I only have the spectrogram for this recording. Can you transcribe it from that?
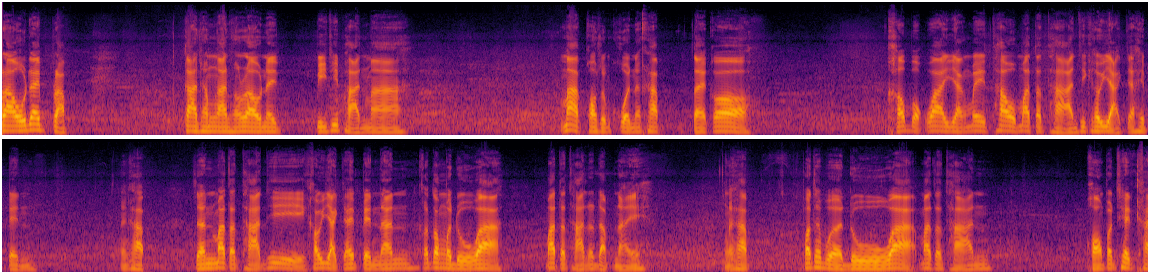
เราได้ปรับการทำงานของเราในปีที่ผ่านมามากพอสมควรนะครับ แต่ก็เขาบอกว่ายังไม่เท่ามาตรฐานที่เขาอยากจะให้เป็นนะครับฉะนั้นมาตรฐานที่เขาอยากจะให้เป็นนั้น ก็ต้องมาดูว่ามาตรฐานระดับไหนนะครับ เพราะถ้าเผื่อดูว่ามาตรฐานของประเทศใคร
